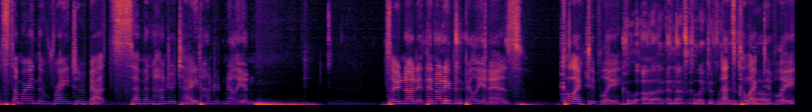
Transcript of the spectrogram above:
somewhere in the range of about 700 to 800 million. So not they're not even billionaires collectively. Coll- uh, and that's collectively. That's as well. collectively.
